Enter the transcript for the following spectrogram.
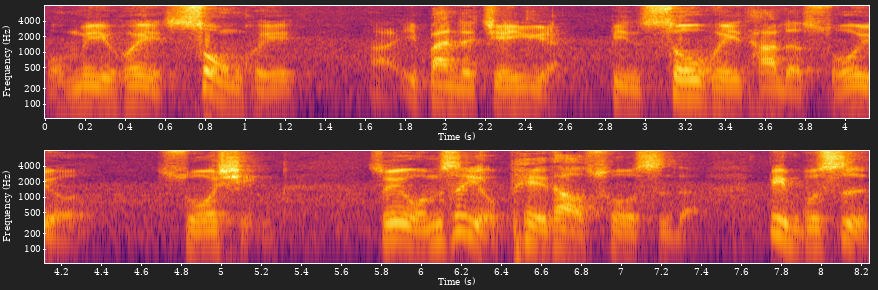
我们也会送回啊一般的监狱，啊并收回他的所有缩刑，所以我们是有配套措施的，并不是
